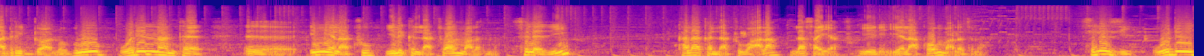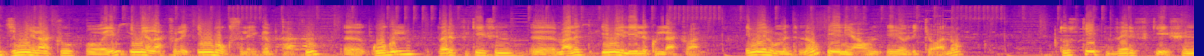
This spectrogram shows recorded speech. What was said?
አድርጌዋለሁ ብሎ ወደ እናንተ ኢሜይላችሁ ይልክላችኋል ማለት ነው። ስለዚህ ከላከላችሁ በኋላ ላሳያችሁ የላከውም ማለት ነው። ስለዚህ ወደ Gmail አችሁ ወይም ኢሜይላችሁ ላይ inbox ላይ ገብታችሁ Google verification ማለት ኢሜይል ይልክላችኋል። ኢሜይሉ ምንድነው? የኔ አሁን ይሄው ልኬዋለሁ። two step verification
